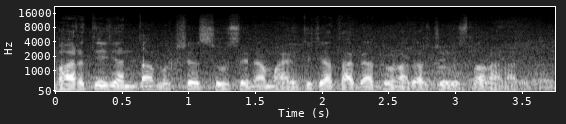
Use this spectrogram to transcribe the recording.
भारतीय जनता पक्ष शिवसेना महायुतीच्या ताब्यात दोन हजार चोवीसला राहणार आहे.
